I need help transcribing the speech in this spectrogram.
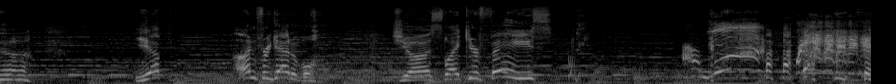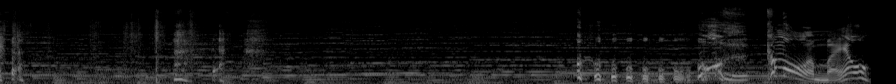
Uh, yep, unforgettable. Just like your face. Come on, Mal.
